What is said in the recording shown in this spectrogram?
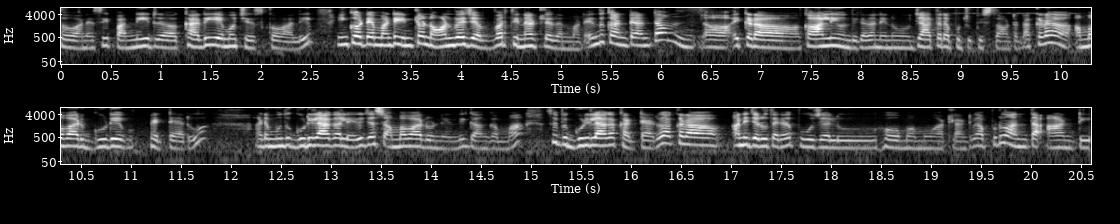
సో అనేసి పన్నీర్ కర్రీ ఏమో చేసుకోవాలి. ఇంకోటి ఏమంటే ఇంట్లో నాన్ వెజ్ ఎవ్వరు తినట్లేదు అనమాట ఎందుకంటే అంట ఇక్కడ కాలనీ ఉంది కదా నేను జాతర అప్పుడు చూపిస్తూ ఉంటాను. అక్కడ అమ్మవారి గుడి పెట్టారు. అంటే ముందు గుడిలాగా లేదు జస్ట్ అమ్మవారు ఉండింది గంగమ్మ. సో ఇప్పుడు గుడిలాగా కట్టారు. అక్కడ అన్ని జరుగుతాయి కదా పూజలు హోమము అట్లాంటివి. అప్పుడు అంత ఆంటీ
